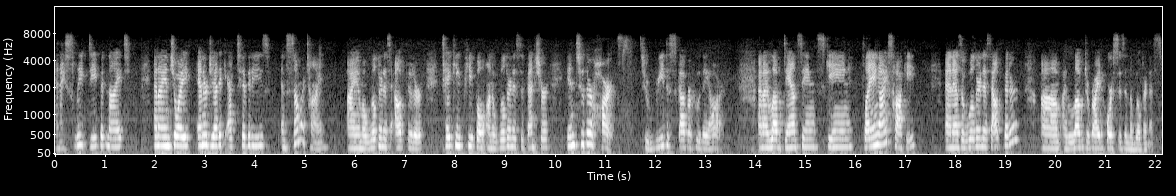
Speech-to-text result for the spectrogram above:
and I sleep deep at night, and I enjoy energetic activities. And summertime, I am a wilderness outfitter, taking people on a wilderness adventure into their hearts to rediscover who they are. And I love dancing, skiing, playing ice hockey, and as a wilderness outfitter, um, I love to ride horses in the wilderness.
